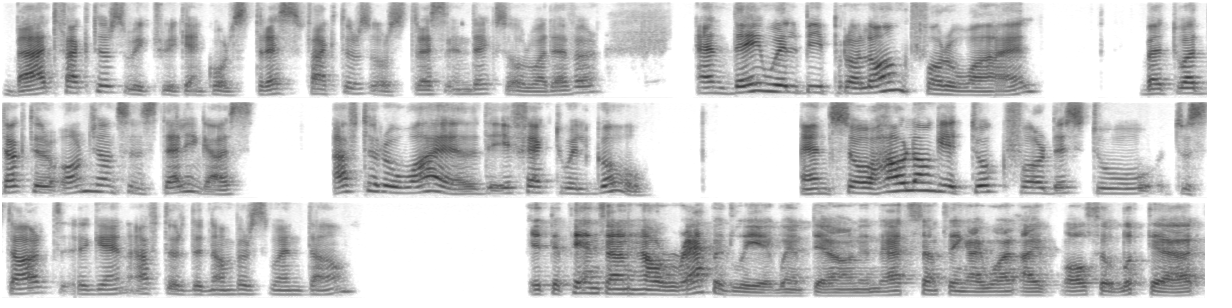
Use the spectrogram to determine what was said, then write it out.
bad factors, which we can call stress factors or stress index or whatever, and they will be prolonged for a while. But what Dr. Orme Johnson is telling us, after a while, the effect will go. And so how long it took for this to, to start again after the numbers went down? It depends on how rapidly it went down. And that's something I want I've also looked at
